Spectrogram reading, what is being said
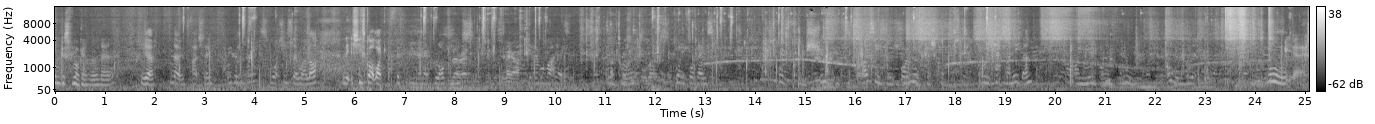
Longest vlog ever, isn't it? Yeah. No, actually, because Reese watches Zoella, and it, she's got like a 15 minute vlog. Do you know what that is? Love time. 24 days. Oh, some shoes. I see some Oh, shoes. look. Oh yes, I need them. I need them. Oh, Oh, yes.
